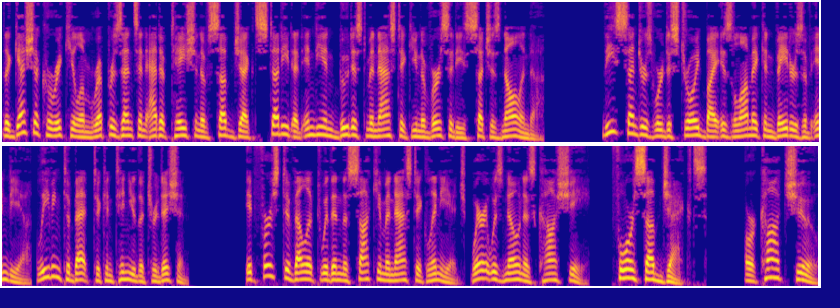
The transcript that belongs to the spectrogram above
The Geshe curriculum represents an adaptation of subjects studied at Indian Buddhist monastic universities such as Nalanda. These centers were destroyed by Islamic invaders of India, leaving Tibet to continue the tradition. It first developed within the Sakya monastic lineage, where it was known as Ka Shi four subjects", or Ka Chu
